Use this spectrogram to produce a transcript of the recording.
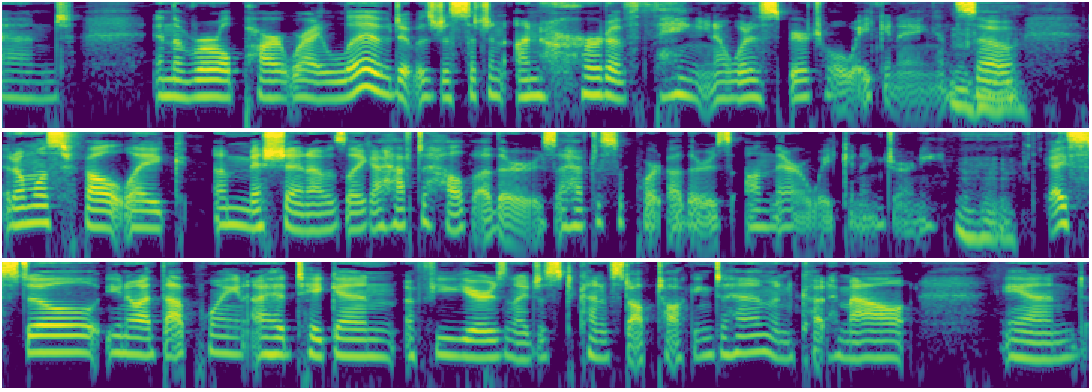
And in the rural part where I lived, it was just such an unheard of thing. You know, what is spiritual awakening? And so mm-hmm. it almost felt like a mission. I was like, I have to help others. I have to support others on their awakening journey. Mm-hmm. I still, you know, at that point, I had taken a few years and I just kind of stopped talking to him and cut him out. And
